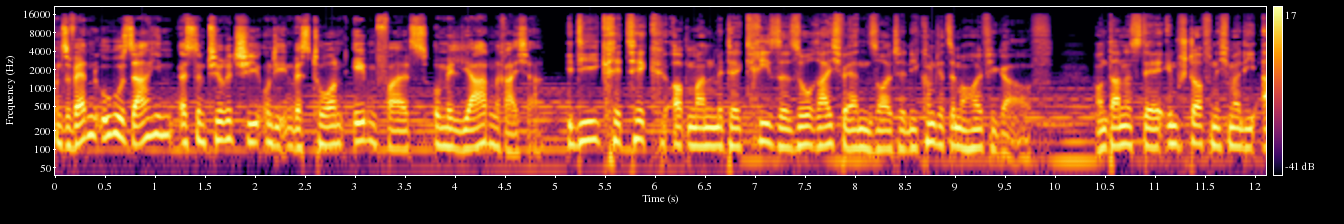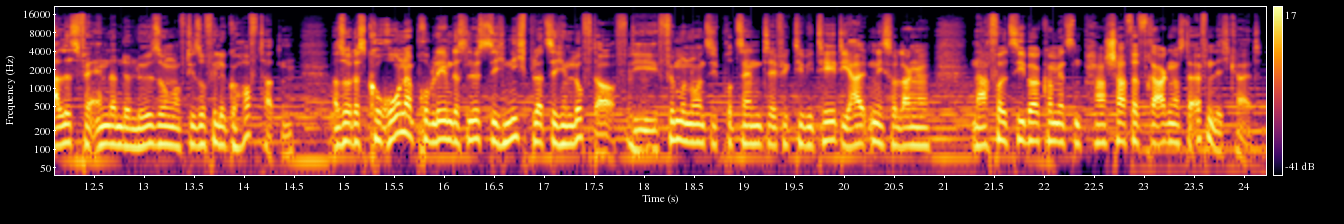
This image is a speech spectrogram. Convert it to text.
Und so werden Ugo Sahin, Özlem Türeci und die Investoren ebenfalls um Milliarden reicher. Die Kritik, ob man mit der Krise so reich werden sollte, die kommt jetzt immer häufiger auf. Und dann ist der Impfstoff nicht mehr die alles verändernde Lösung, auf die so viele gehofft hatten. Also das Corona-Problem, das löst sich nicht plötzlich in Luft auf. Die 95% mhm. Effektivität, die halten nicht so lange. Nachvollziehbar kommen jetzt ein paar scharfe Fragen aus der Öffentlichkeit.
